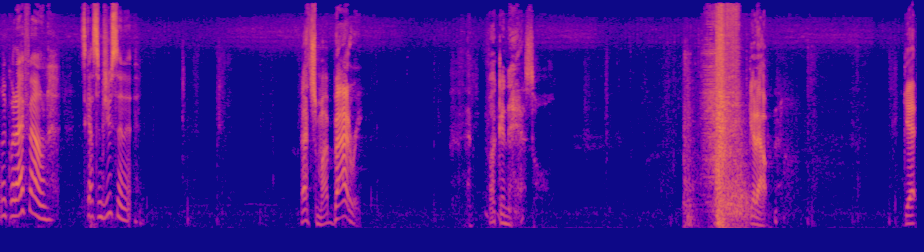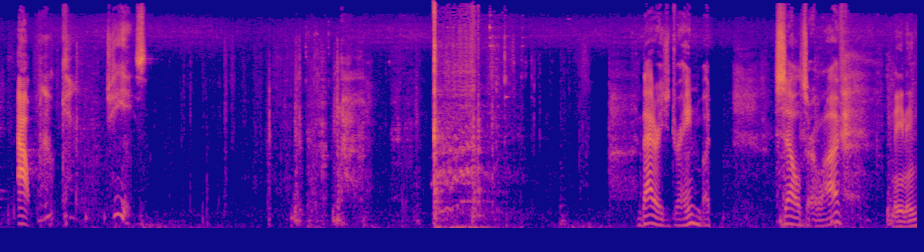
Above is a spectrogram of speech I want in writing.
Look what I found. It's got some juice in it. That's my battery. That fucking asshole. Get out. Get out. Okay. Jeez. Battery's drained, but cells are alive. Meaning?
